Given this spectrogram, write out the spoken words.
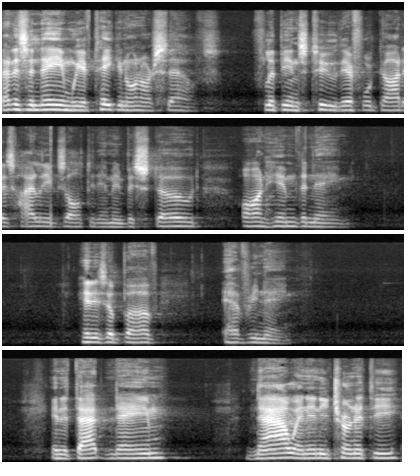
That is a name we have taken on ourselves. Philippians 2 Therefore, God has highly exalted him and bestowed on him the name. It is above every name. And at that name, now and in eternity,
